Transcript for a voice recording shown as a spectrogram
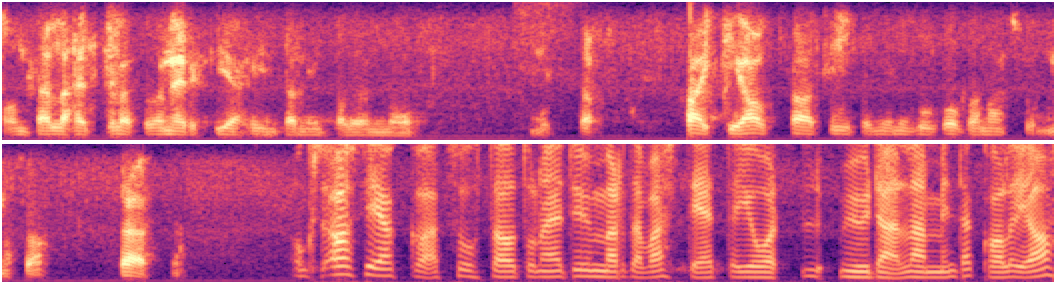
on tällä hetkellä tuo energiahinta niin paljon noussut. Mutta kaikki auttaa siitä niin kuin kokonaissummassa. Onko asiakkaat suhtautuneet ymmärtävästi, että juo, myydään lämmintä kaljaa?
